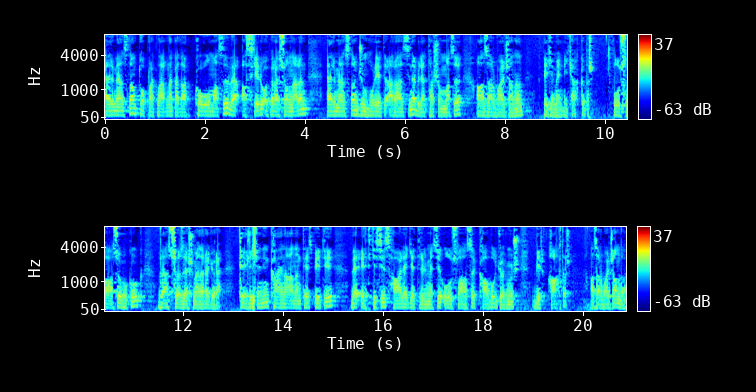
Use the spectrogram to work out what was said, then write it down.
Ermənistan torpaqlarına qədər qovulması və askeri operasyonların Ermənistan Cümhuriyyəti ərazisinə belə taşınması Azərbaycanın egemenlik haqqıdır. Uluslararası hüquq və sözləşmələrə görə Təhlükənin qaynağının tespiti və etkisiz hale getirilməsi uluslararası qəbul görmüş bir haqqdır. Azərbaycan da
